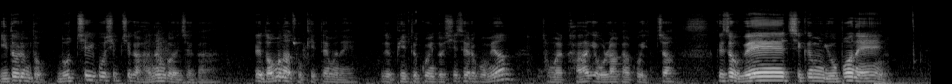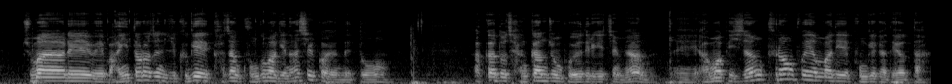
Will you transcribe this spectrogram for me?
이더리움도 놓치고 싶지가 않은 거예요, 제가. 너무나 좋기 때문에. 근데 비트코인도 시세를 보면 정말 강하게 올라가고 있죠. 그래서 왜 지금 요번에 주말에 왜 많이 떨어졌는지 그게 가장 궁금하긴 하실 거예요. 근데 또 아까도 잠깐 좀 보여드리겠지만 예, 암호화폐 시장 트럼프의 한마디에 붕괴가 되었다.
